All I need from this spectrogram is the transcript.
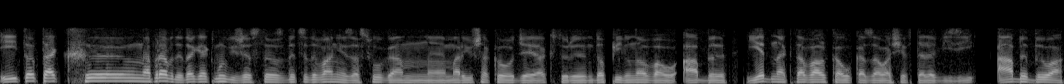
I to tak e, naprawdę, tak jak mówisz, jest to zdecydowanie zasługa Mariusza Kołodzieja, który dopilnował, aby jednak ta walka ukazała się w telewizji, aby była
